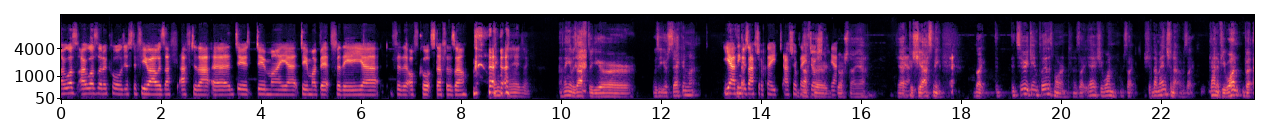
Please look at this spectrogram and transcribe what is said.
I was I was on a call just a few hours af- after that, uh, do do my uh, do my bit for the uh, for the off court stuff as well. Amazing. I think it was after your was it your second match? Yeah, I think yeah. it was after I played after I played after Josh. Yeah. Josh yeah, yeah, because yeah. she asked me like, did, did Sarah Jane play this morning? I was like, yeah, she won. I was like, should I mention it? I was like, can if you want, but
